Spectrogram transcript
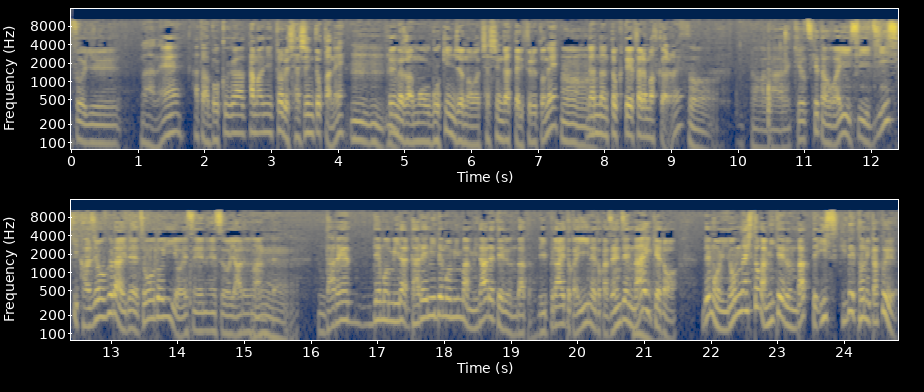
そういう、まあね。あとは僕がたまに撮る写真とかね。うんうんそういうのがもうご近所の写真だったりするとね、うんだんだん特定されますからね。そう。だから気をつけた方がいいし、自意識過剰ぐらいでちょうどいいよ、SNS をやるなんて。誰でも見ら、誰にでも今見られてるんだと。リプライとかいいねとか全然ないけど、でもいろんな人が見てるんだって意識でとにかく、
